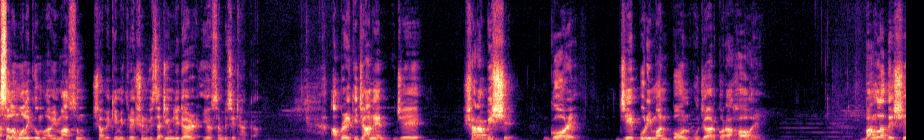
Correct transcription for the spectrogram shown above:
আসসালামু আলাইকুম, আমি মাসুম, সাবেক immigration visa team leader US embassy Dhaka. আপনারা কি জানেন যে সারা বিশ্বে গড়ে যে পরিমাণ বন উজাড় করা হয়, বাংলাদেশে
